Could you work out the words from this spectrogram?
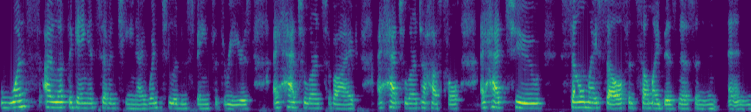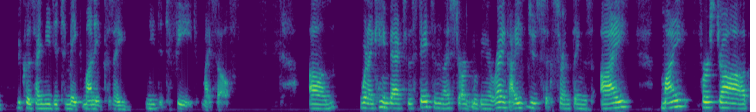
once I left the gang at 17, I went to live in Spain for three years. I had to learn to survive. I had to learn to hustle. I had to sell myself and sell my business, and and because I needed to make money because I needed to feed myself. Um, when I came back to the states and I started moving a rank, I do certain things. I my first job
